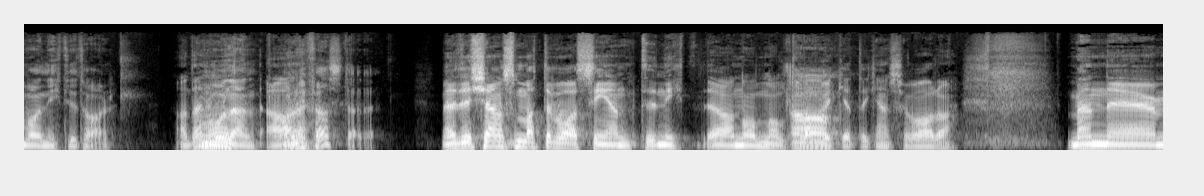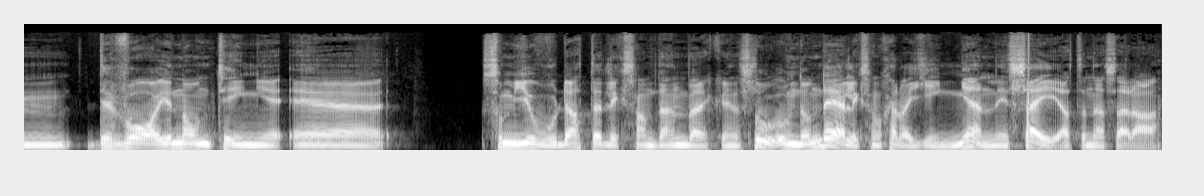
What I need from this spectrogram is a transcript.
var 90-tal. Ja, Kommer du ihåg är- den? Ja, Har ni fest eller? Men det känns som att det var sent 90, ja, 00-tal, Ja. vilket det kanske var då. Men ehm, det var ju någonting eh, som gjorde att det liksom, den verkligen slog. Undrar om det är liksom själva jingeln i sig, att den är så här,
